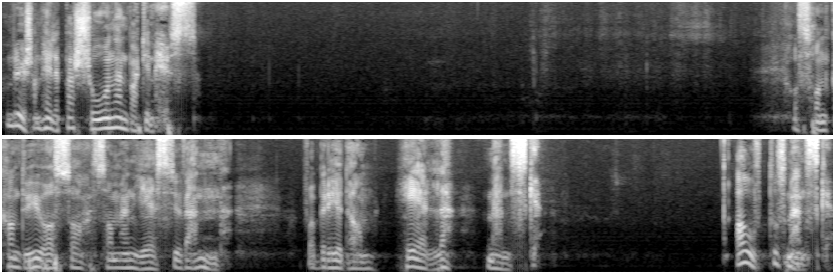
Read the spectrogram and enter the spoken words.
Han bryr seg om hele personen Bartimeus. Og sånn kan du også, som en Jesu venn, få bry deg om hele mennesket alt hos mennesket.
